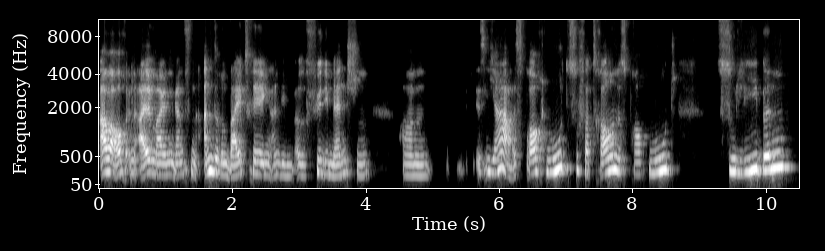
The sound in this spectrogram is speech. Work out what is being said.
aber auch in all meinen ganzen anderen Beiträgen an die, also für die Menschen. Ähm, ist, ja, es braucht Mut zu vertrauen, es braucht Mut, zu lieben.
